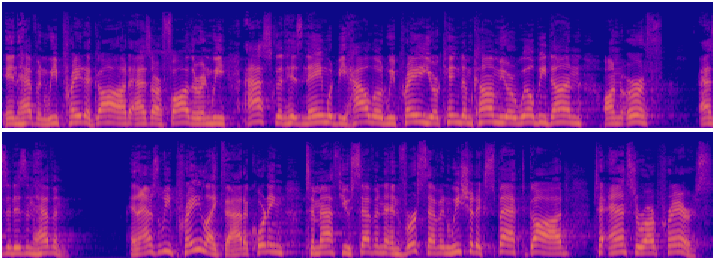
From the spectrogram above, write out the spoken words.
in heaven. We pray to God as our Father and we ask that His name would be hallowed. We pray your kingdom come, your will be done on earth as it is in heaven. And as we pray like that, according to Matthew 7 and verse 7, we should expect God to answer our prayers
